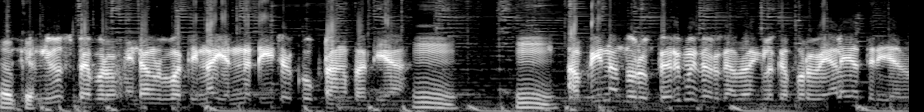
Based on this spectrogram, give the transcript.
ஓகே நியூஸ் பேப்பர் வாங்கிட்டு பாத்தீங்கன்னா என்ன டீச்சர் கூப்பிட்டாங்க பாத்தியா? ம் ம். அப்படின்னு அந்த ஒரு பெருமிதம் இருக்கு அது எங்களுக்கு அப்புறம் வேலையா தெரியாது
